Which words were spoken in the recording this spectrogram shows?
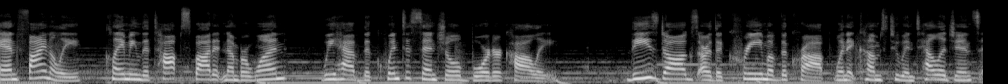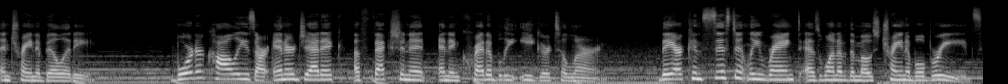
And finally, claiming the top spot at number one, we have the quintessential Border Collie. These dogs are the cream of the crop when it comes to intelligence and trainability. Border Collies are energetic, affectionate, and incredibly eager to learn. They are consistently ranked as one of the most trainable breeds,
